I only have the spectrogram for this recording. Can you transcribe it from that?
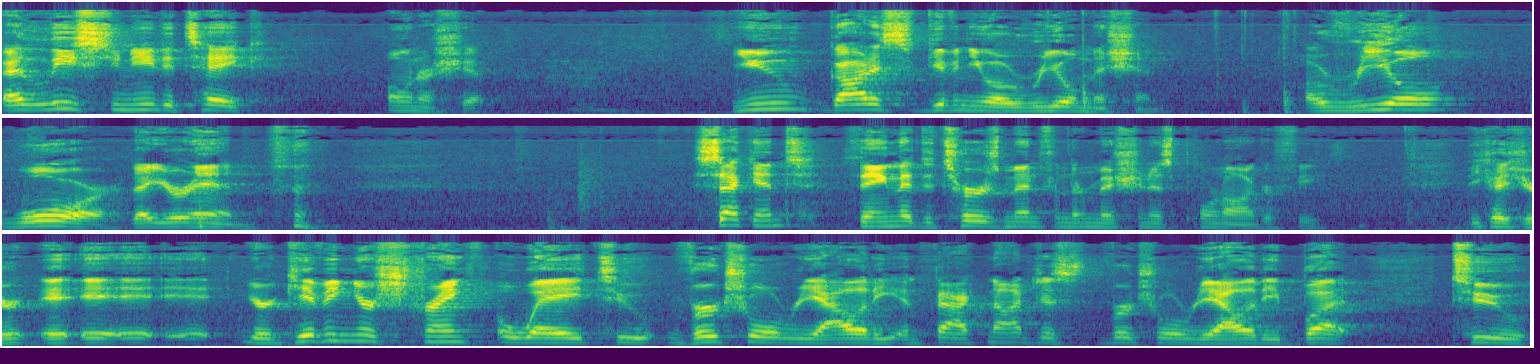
At least you need to take ownership. You God has given you a real mission. A real war that you're in. Second thing that deters men from their mission is pornography because you're, it, it, it, you're giving your strength away to virtual reality. In fact, not just virtual reality, but to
